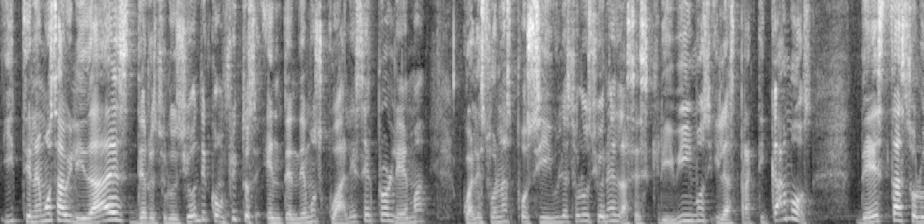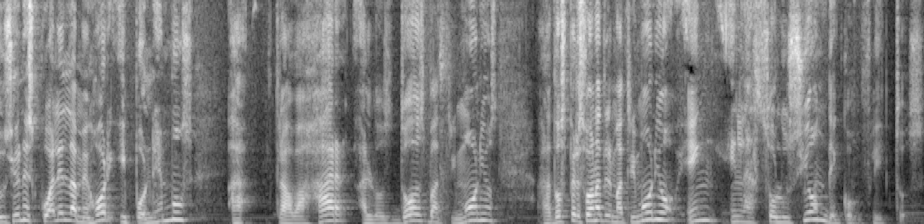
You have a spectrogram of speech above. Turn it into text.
y tenemos habilidades de resolución de conflictos. Entendemos cuál es el problema, cuáles son las posibles soluciones, las escribimos y las practicamos. De estas soluciones, cuál es la mejor y ponemos a trabajar a los dos matrimonios, a las dos personas del matrimonio en, en la solución de conflictos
